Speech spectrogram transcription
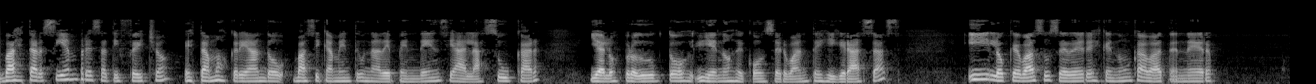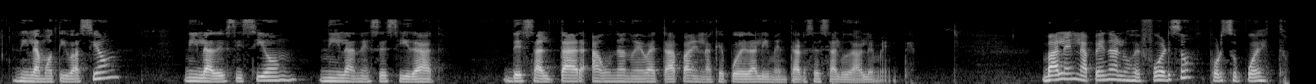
va a estar siempre satisfecho. Estamos creando básicamente una dependencia al azúcar y a los productos llenos de conservantes y grasas. Y lo que va a suceder es que nunca va a tener ni la motivación, ni la decisión, ni la necesidad de saltar a una nueva etapa en la que pueda alimentarse saludablemente. ¿Valen la pena los esfuerzos? Por supuesto.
